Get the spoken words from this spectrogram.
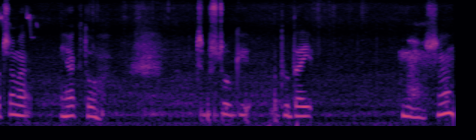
Zobaczymy, jak tu. Czy pszczółki tutaj. Dobrze.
